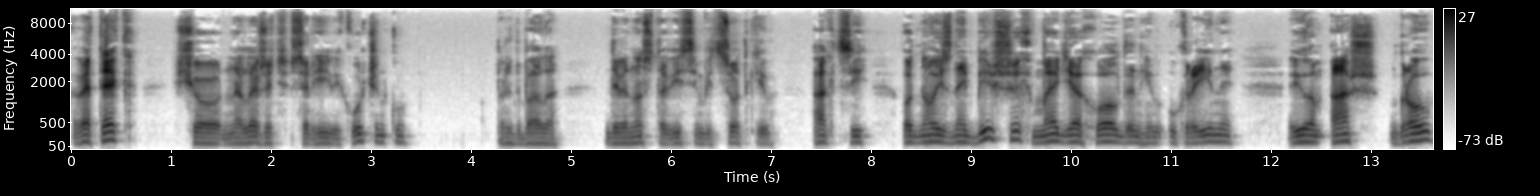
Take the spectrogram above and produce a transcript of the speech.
ВЕТЕК, що належить Сергієві Курченку, придбала 98% акцій одного із найбільших медіахолдингів України UMH Group,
